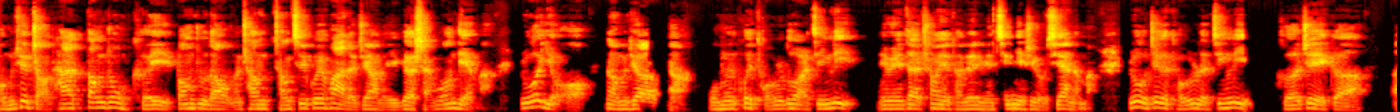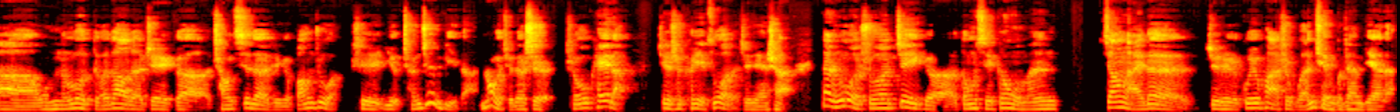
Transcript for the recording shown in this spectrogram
我们去找它当中可以帮助到我们长长期规划的这样的一个闪光点嘛。如果有，那我们就要想我们会投入多少精力因为在创业团队里面精力是有限的嘛。如果这个投入的精力和这个啊，我们能够得到的这个长期的这个帮助是有成正比的，那我觉得是是 OK 的，这是可以做的这件事儿。但如果说这个东西跟我们将来的就是规划是完全不沾边的，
